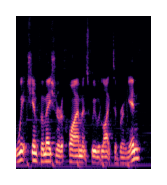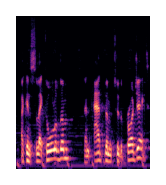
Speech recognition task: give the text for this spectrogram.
which information requirements we would like to bring in. I can select all of them and add them to the project.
